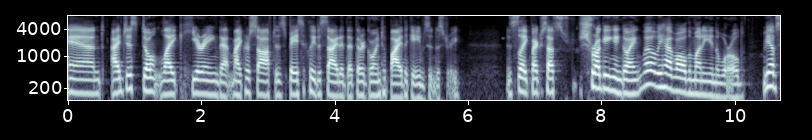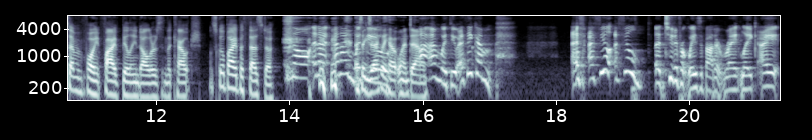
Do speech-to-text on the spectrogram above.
And I just don't like hearing that Microsoft has basically decided that they're going to buy the games industry. It's like Microsoft's shrugging and going, well, we have all the money in the world. We have seven point five billion dollars in the couch. Let's go buy Bethesda. No, and I and I'm with you. That's exactly you. how it went down. I, am with you. I think I'm. I, I feel I feel uh, two different ways about it, right? Like I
